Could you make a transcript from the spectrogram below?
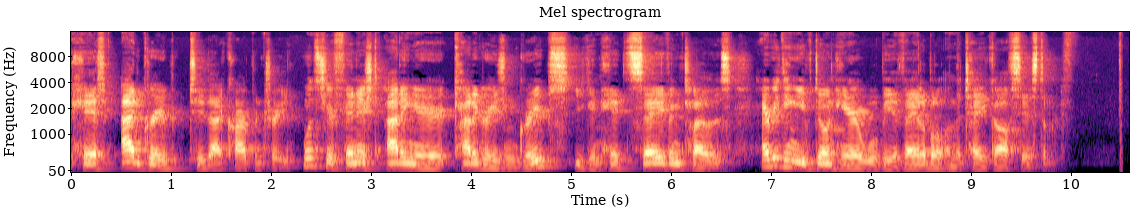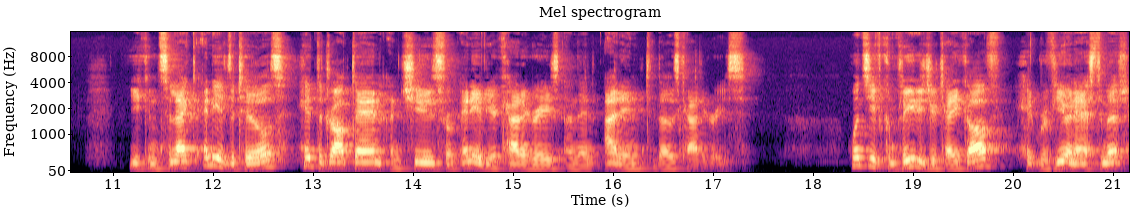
hit add group to that carpentry. Once you're finished adding your categories and groups, you can hit save and close. Everything you've done here will be available on the takeoff system. You can select any of the tools, hit the drop down and choose from any of your categories and then add in to those categories. Once you've completed your takeoff, hit review and estimate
